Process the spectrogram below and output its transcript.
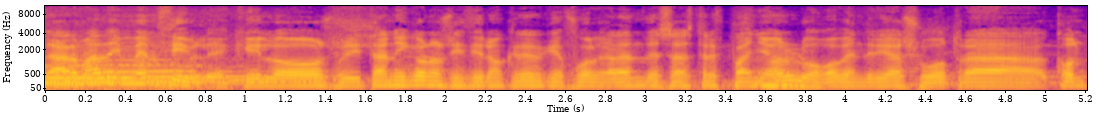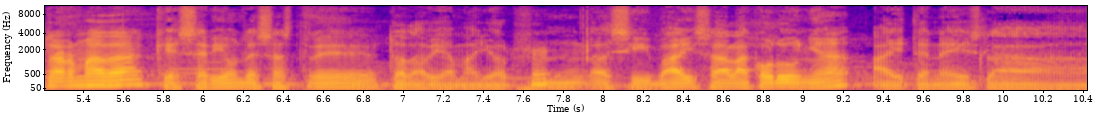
La Armada Invencible, que los británicos nos hicieron creer que fue el gran desastre español, luego vendría su otra contraarmada, que sería un desastre todavía mayor. Mm, Si vais a La Coruña, ahí tenéis la,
